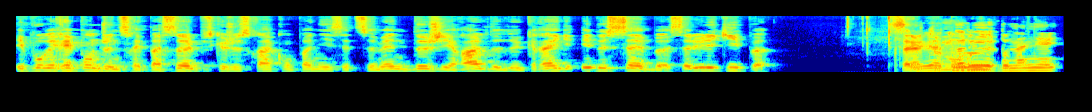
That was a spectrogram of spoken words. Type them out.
Et pour y répondre, je ne serai pas seul puisque je serai accompagné cette semaine de Gérald, de Greg et de Seb. Salut l'équipe Salut, tout le monde Bonne année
